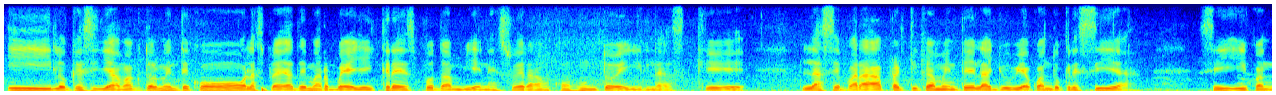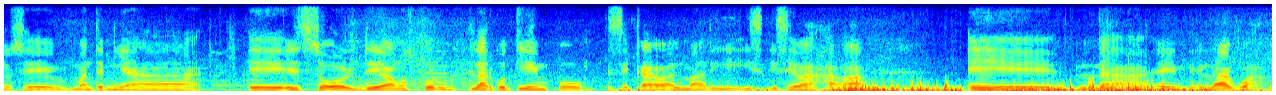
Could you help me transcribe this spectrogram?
Y lo que se llama actualmente como las playas de Marbella y Crespo también, eso era un conjunto de islas que las separaba prácticamente de la lluvia cuando crecía. ¿sí? Y cuando se mantenía eh, el sol, digamos, por largo tiempo, se secaba el mar y, se bajaba eh, la- el, agua.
